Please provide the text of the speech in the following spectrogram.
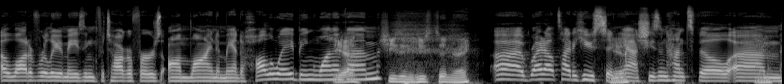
a lot of really amazing photographers online Amanda Holloway being one of Yeah. them She's in Houston, right? uh, right outside of Houston. Yeah. Yeah, she's in Huntsville. Um,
